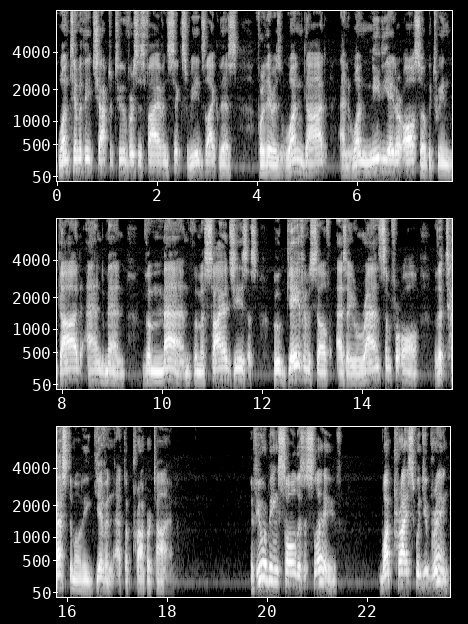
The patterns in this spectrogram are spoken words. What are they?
1 Timothy chapter 2 verses 5 and 6 reads like this, For there is one God and one mediator also between God and men, the man, the Messiah Jesus, who gave himself as a ransom for all, the testimony given at the proper time. If you were being sold as a slave, what price would you bring?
